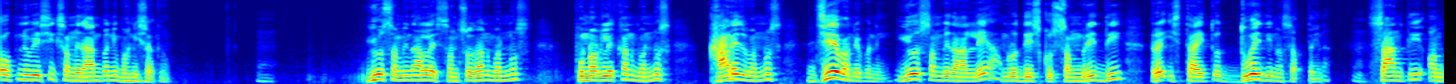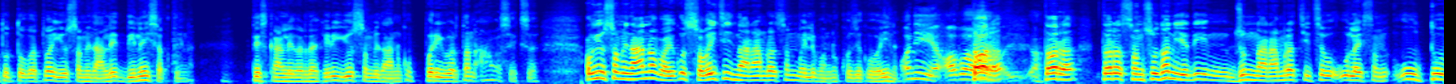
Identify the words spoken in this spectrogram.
औपनिवेशिक संविधान पनि भनिसक्यौँ। यो संविधानलाई संशोधन भन्नुहोस् पुनर्लेखन भन्नुहोस् खारेज भन्नुहोस् जे भने पनि यो संविधानले हाम्रो देशको समृद्धि र स्थायित्व दुवै दिन सक्दैन। शान्ति अन्तत्वगत्व यो संविधानले दिनै सक्दैन। त्यस कारणले गर्दाखेरि यो संविधानको परिवर्तन आवश्यक छ। अब यो संविधानमा भएको सबै चिज नराम्रा छन् मैले भन्नु खोजेको होइन। अनि अब तर तर तर संशोधन यदि जुन नराम्रा चिज छ उसलाई ऊ त्यो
